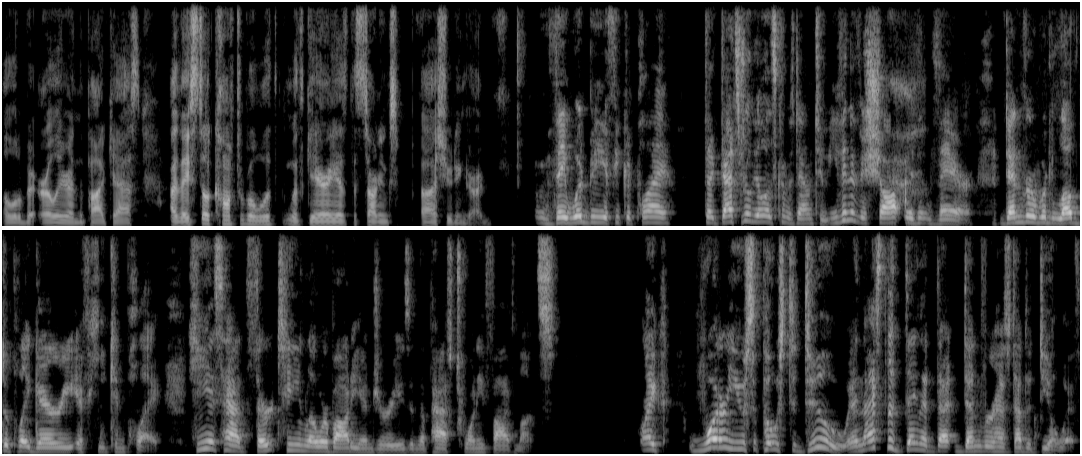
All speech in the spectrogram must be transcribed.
a little bit earlier in the podcast. Are they still comfortable with with Gary as the starting uh, shooting guard? They would be if he could play. Like that's really all this comes down to. Even if his shot isn't there, Denver would love to play Gary if he can play. He has had 13 lower body injuries in the past 25 months. Like, what are you supposed to do? And that's the thing that, that Denver has had to deal with.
